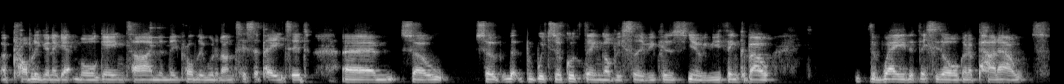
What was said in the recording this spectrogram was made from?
are probably going to get more game time than they probably would have anticipated. Um, so, so which is a good thing, obviously, because you know if you think about the way that this is all going to pan out,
